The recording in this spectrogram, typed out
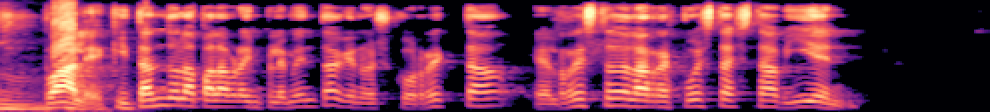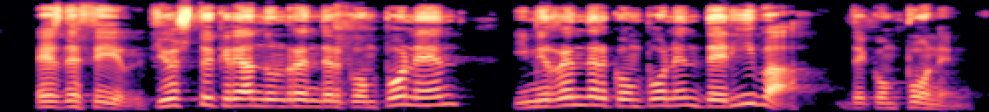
Vale, quitando la palabra implementa, que no es correcta, el resto de la respuesta está bien. Es decir, yo estoy creando un render component y mi render component deriva de component.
